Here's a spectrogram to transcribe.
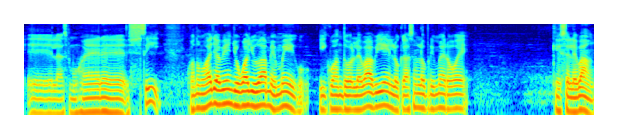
Eh, las mujeres, sí, cuando me vaya bien yo voy a ayudar a mi amigo. Y cuando le va bien lo que hacen lo primero es que se le van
